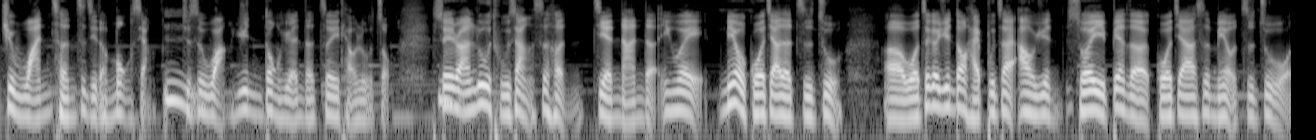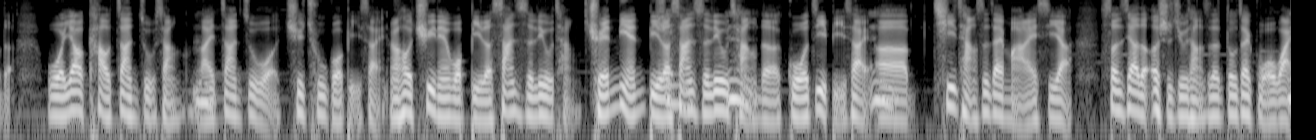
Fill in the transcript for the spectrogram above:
去完成自己的梦想，就是往运动员的这一条路走。虽然路途上是很艰难的，因为没有国家的资助。呃，我这个运动还不在奥运，所以变得国家是没有资助我的，我要靠赞助商来赞助我去出国比赛。然后去年我比了三十六场，全年比了三十六场的国际比赛，呃，七场是在马来西亚，剩下的二十九场是都在国外，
